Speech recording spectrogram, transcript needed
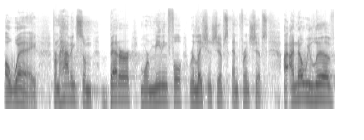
away from having some better, more meaningful relationships and friendships. I, I know we live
